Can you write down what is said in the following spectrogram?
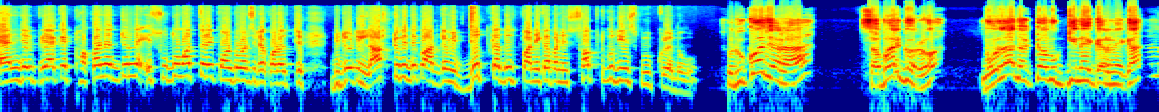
অ্যাঞ্জেল প্রিয়াকে ঠকানোর জন্য এই শুধুমাত্র এই কন্ট্রোভার্সিটা করা হচ্ছে। ভিডিওটি লাস্ট টুবি দেখো, আজকে আমি দুধ কা দুধ, পানি কা পানি সবটুকু জিনিস প্রুফ করে দেবো। रुको जरा सबर करो बोला धक्का बुक्की नहीं करने का কেন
